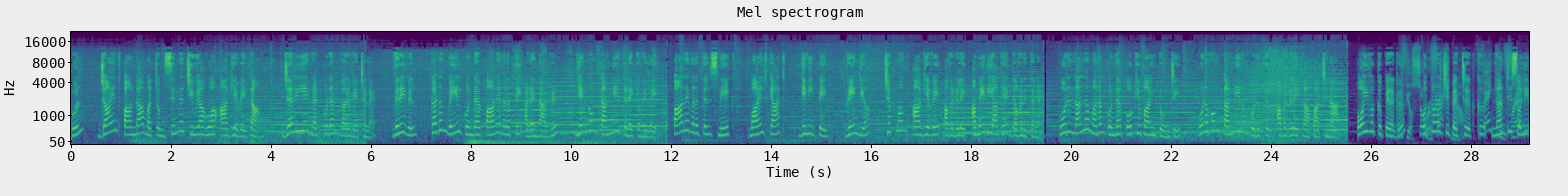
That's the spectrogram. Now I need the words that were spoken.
புல் ஜாயந்த் பாண்டா மற்றும் சின்ன சிவியாகுவா ஆகியவை தாம் ஜெர்ரியை நட்புடன் வரவேற்றன. விரைவில் கடும் வெயில் கொண்ட பாலைவனத்தை அடைந்தார்கள். எங்கும் தண்ணீர் கிடைக்கவில்லை. பாலைவனத்தில் snake wild cat guinea pig reindeer chipmunk ஆகியவை அவர்களை அமைதியாக கவனித்தன. ஒரு நல்ல மனம் கொண்ட போக்யூபாயின் தோன்றி உணவும் தண்ணீரும் கொடுத்து அவர்களை காப்பாற்றினார். ஓய்வுக்கு பிறகு ஒத்துழைச்சி பெற்றுக்கு நன்றி சொல்லி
